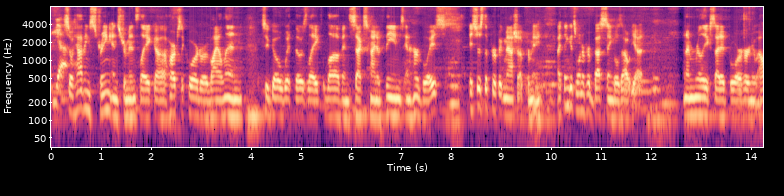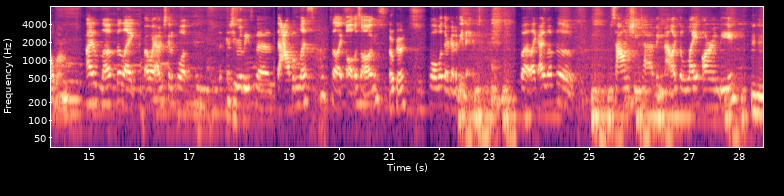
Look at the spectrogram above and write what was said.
Yeah. So having string instruments like a harpsichord or a violin to go with those like love and sex kind of themes in her voice, it's just the perfect mashup for me. I think it's one of her best singles out yet. And I'm really excited for her new album. I love the like. Oh wait, I'm just gonna pull up because she released the the album list, so like all the songs. Okay. well, what they're gonna be named. But like, I love the sound she's having now, like the light R and B. hmm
